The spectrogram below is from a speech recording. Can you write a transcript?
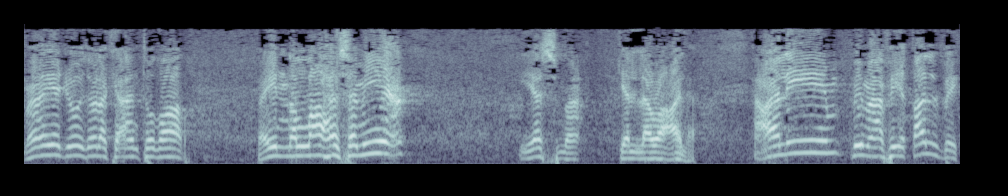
ما يجوز لك أن تضار. فإن الله سميع يسمع جل وعلا. عليم بما في قلبك.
